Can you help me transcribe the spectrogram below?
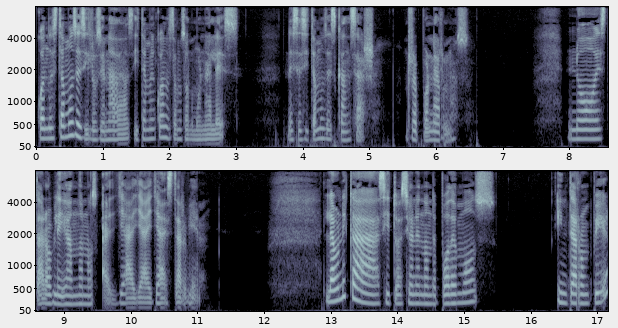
Cuando estamos desilusionadas y también cuando estamos hormonales, necesitamos descansar, reponernos. No estar obligándonos a ya, ya, ya estar bien. La única situación en donde podemos interrumpir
